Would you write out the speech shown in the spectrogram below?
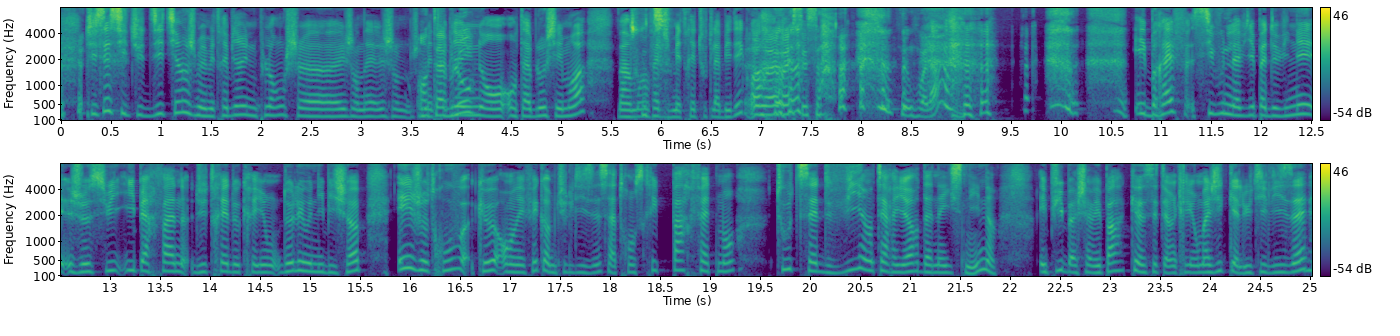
tu sais, si tu te dis, tiens, je me mettrais bien une planche, euh, j'en ai, j'en, mettrais bien une en, tableau chez moi, bah, moi, en fait, je mettrais toute la BD. Quoi. Ouais, ouais, c'est ça. donc voilà. et bref, si vous ne l'aviez pas deviné, je suis hyper fan du trait de crayon de Léonie Bishop et je trouve que, en effet, comme tu le disais, ça transcrit parfaitement toute cette vie intérieure d'Anaïs Nin. Et puis, bah, je savais pas que c'était un crayon magique qu'elle utilisait. Mm.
